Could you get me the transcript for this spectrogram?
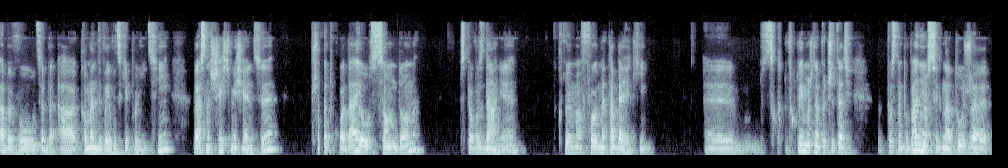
ABW, CBA, komendy wojewódzkie policji raz na 6 miesięcy przedkładają sądom sprawozdanie, które ma formę tabelki, w której można wyczytać postępowanie o sygnaturze,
